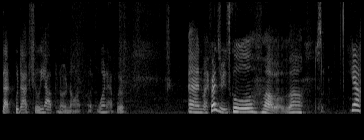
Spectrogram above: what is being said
that would actually happen or not, but whatever. And my friends are in school, blah blah blah. So yeah.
